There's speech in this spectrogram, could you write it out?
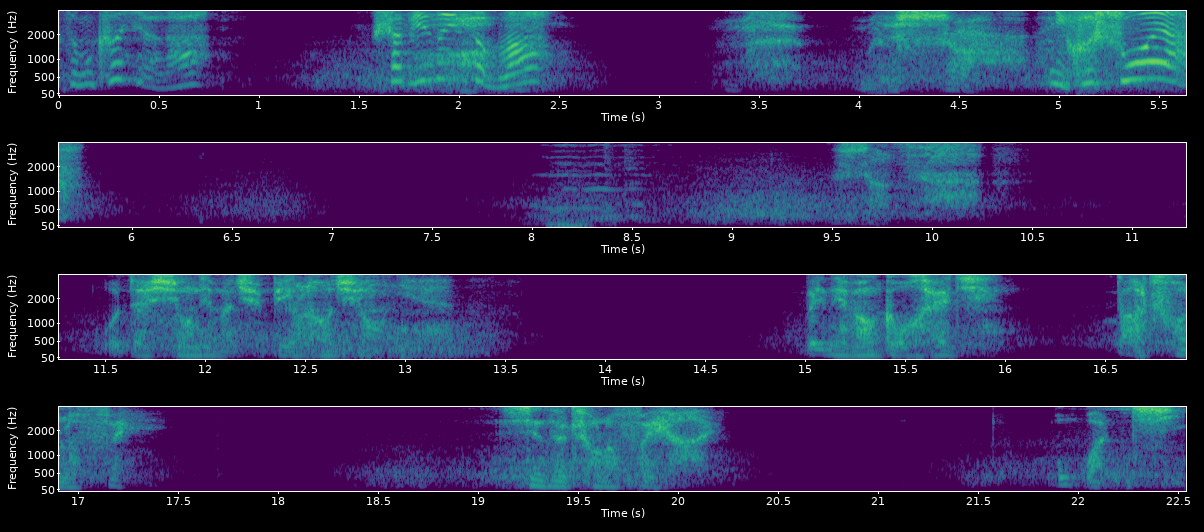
怎么咳血了？傻鼻子，你怎么了？没事儿。你快说呀！上次我带兄弟们去槟榔救你，被那帮狗海警打穿了肺，现在成了肺癌，晚期。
